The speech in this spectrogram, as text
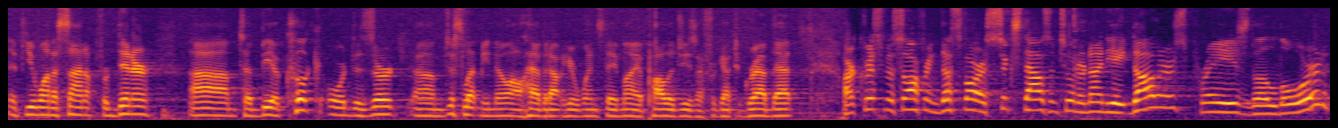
if you want to sign up for dinner um, to be a cook or dessert, um, just let me know. I'll have it out here Wednesday. My apologies, I forgot to grab that. Our Christmas offering thus far is $6,298. Praise the Lord.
